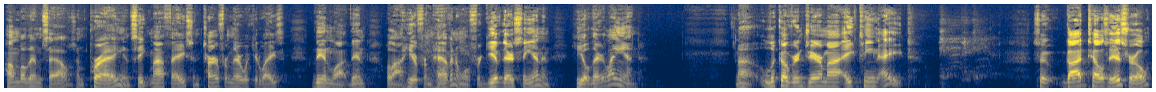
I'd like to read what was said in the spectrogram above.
humble themselves and pray and seek my face and turn from their wicked ways, then what? Then will I hear from heaven and will forgive their sin and heal their land. Uh, look over in Jeremiah 18 8. So God tells Israel,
